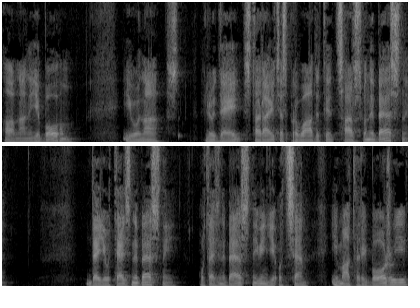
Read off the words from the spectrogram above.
але вона не є Богом. І вона людей старається спровадити Царство Небесне, де є Отець Небесний. Отець Небесний, Він є Отцем і Матері Божої,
